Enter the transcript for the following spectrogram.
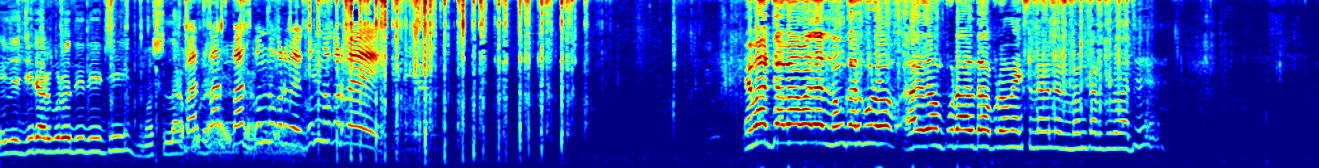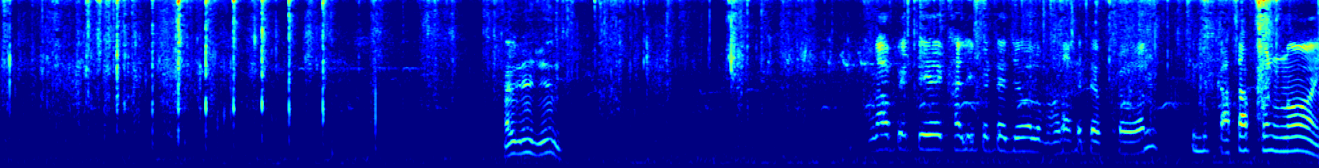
এই যে জিরার গুঁড়ো দিয়ে দিয়েছি মশলা বাস বাস বাস গন্ধ করবে গন্ধ করবে। এবার যাবে আমাদের লঙ্কার গুঁড়ো একদম পুরো আলট্রা প্রো ম্যাক্স লেভেলের লঙ্কার গুঁড়ো আছে। পেটে খালি পেটে জল ভরা পেটে ফল। কিন্তু কাঁচা ফল নয়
